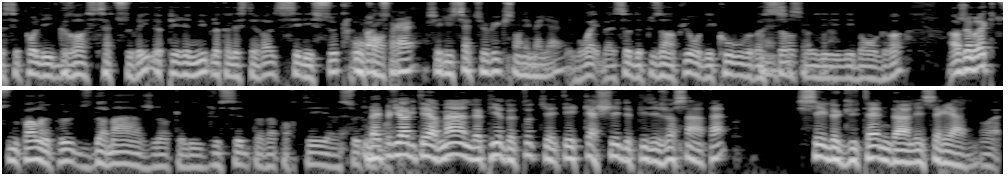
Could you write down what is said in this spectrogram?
que c'est pas les gras saturés, le pire ennemi pour le cholestérol, c'est les sucres. Au contraire, c'est les saturés qui sont les meilleurs. Oui, ben ça, de plus en plus, on découvre ben, ça, les, bons gras. Alors, j'aimerais que tu nous parles un peu du dommage là, que les glucides peuvent apporter à ceux qui... Ben, prioritairement, le pire de tout qui a été caché depuis déjà 100 ans, c'est le gluten dans les céréales. Ouais,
